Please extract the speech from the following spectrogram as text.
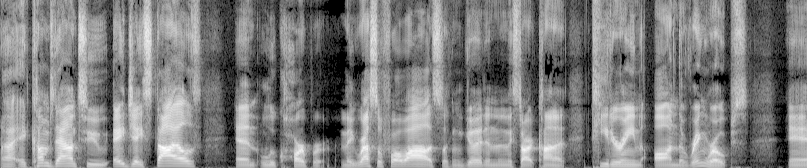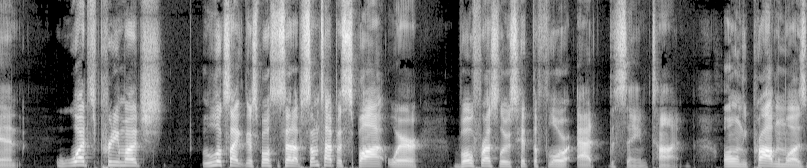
Uh, it comes down to AJ Styles and Luke Harper. And they wrestle for a while. It's looking good, and then they start kind of teetering on the ring ropes. And what's pretty much looks like they're supposed to set up some type of spot where both wrestlers hit the floor at the same time. Only problem was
